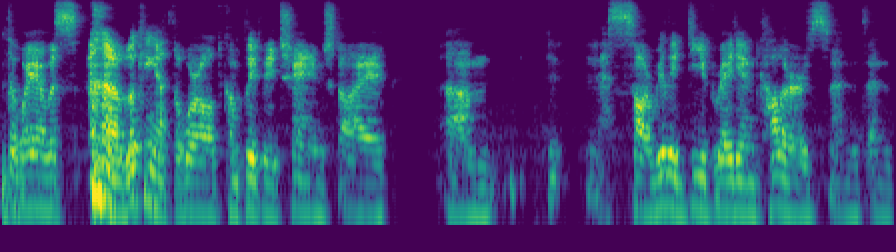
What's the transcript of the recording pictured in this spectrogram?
the way I was looking at the world completely changed. I um, saw really deep radiant colors and, and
